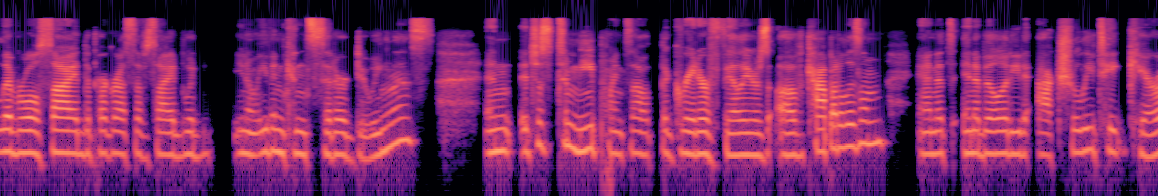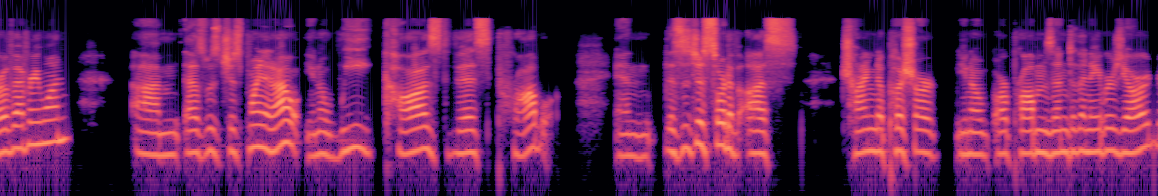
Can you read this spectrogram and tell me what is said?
liberal side, the progressive side would, you know, even consider doing this. And it just to me points out the greater failures of capitalism and its inability to actually take care of everyone. Um, as was just pointed out, you know, we caused this problem. And this is just sort of us trying to push our you know our problems into the neighbor's yard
